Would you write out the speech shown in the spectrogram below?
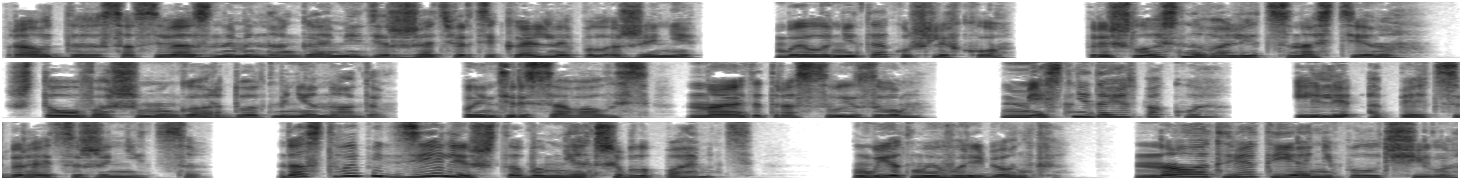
Правда, со связанными ногами держать вертикальное положение было не так уж легко. Пришлось навалиться на стену. Что вашему гарду от меня надо? Поинтересовалась, на этот раз с вызовом. Месть не дает покоя? Или опять собирается жениться? Даст выпить зелье, чтобы мне отшибла память? Убьет моего ребенка? Но ответ я не получила.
